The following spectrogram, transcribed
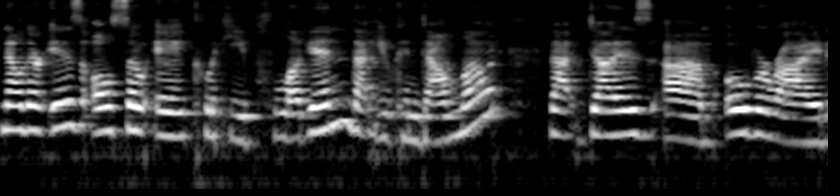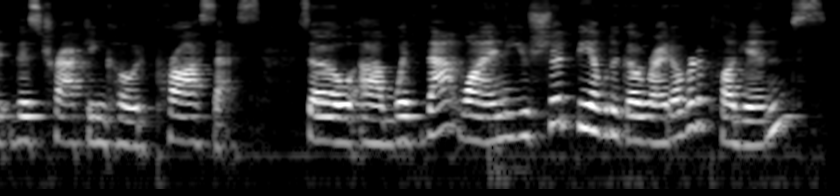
Now there is also a Clicky plugin that you can download that does um, override this tracking code process. So um, with that one, you should be able to go right over to plugins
